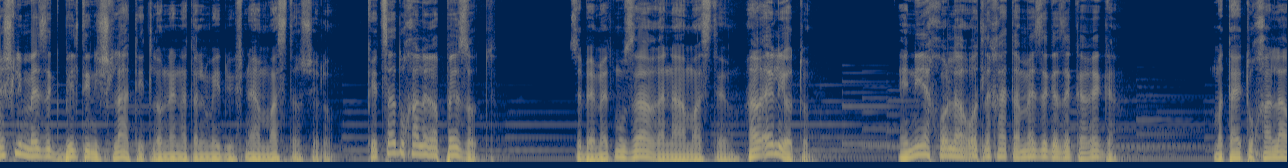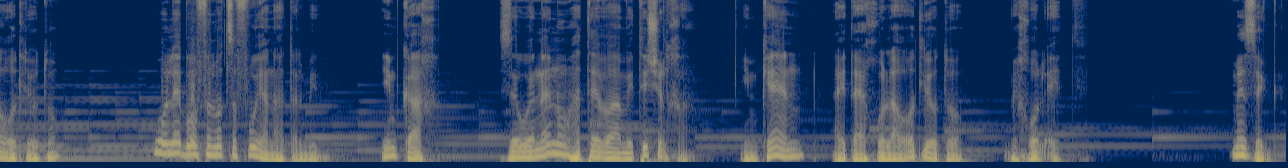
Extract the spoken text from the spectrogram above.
יש לי מזג בלתי נשלט, התלונן התלמיד בפני המאסטר שלו. כיצד אוכל לרפא זאת? זה באמת מוזר, ענה המאסטר. הראה לי אותו. איני יכול להראות לך את המזג הזה כרגע. מתי תוכל להראות לי אותו? הוא עולה באופן לא צפוי, ענה התלמיד. אם כך, זהו איננו הטבע האמיתי שלך. אם כן, היית יכול להראות לי אותו בכל עת. מזג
